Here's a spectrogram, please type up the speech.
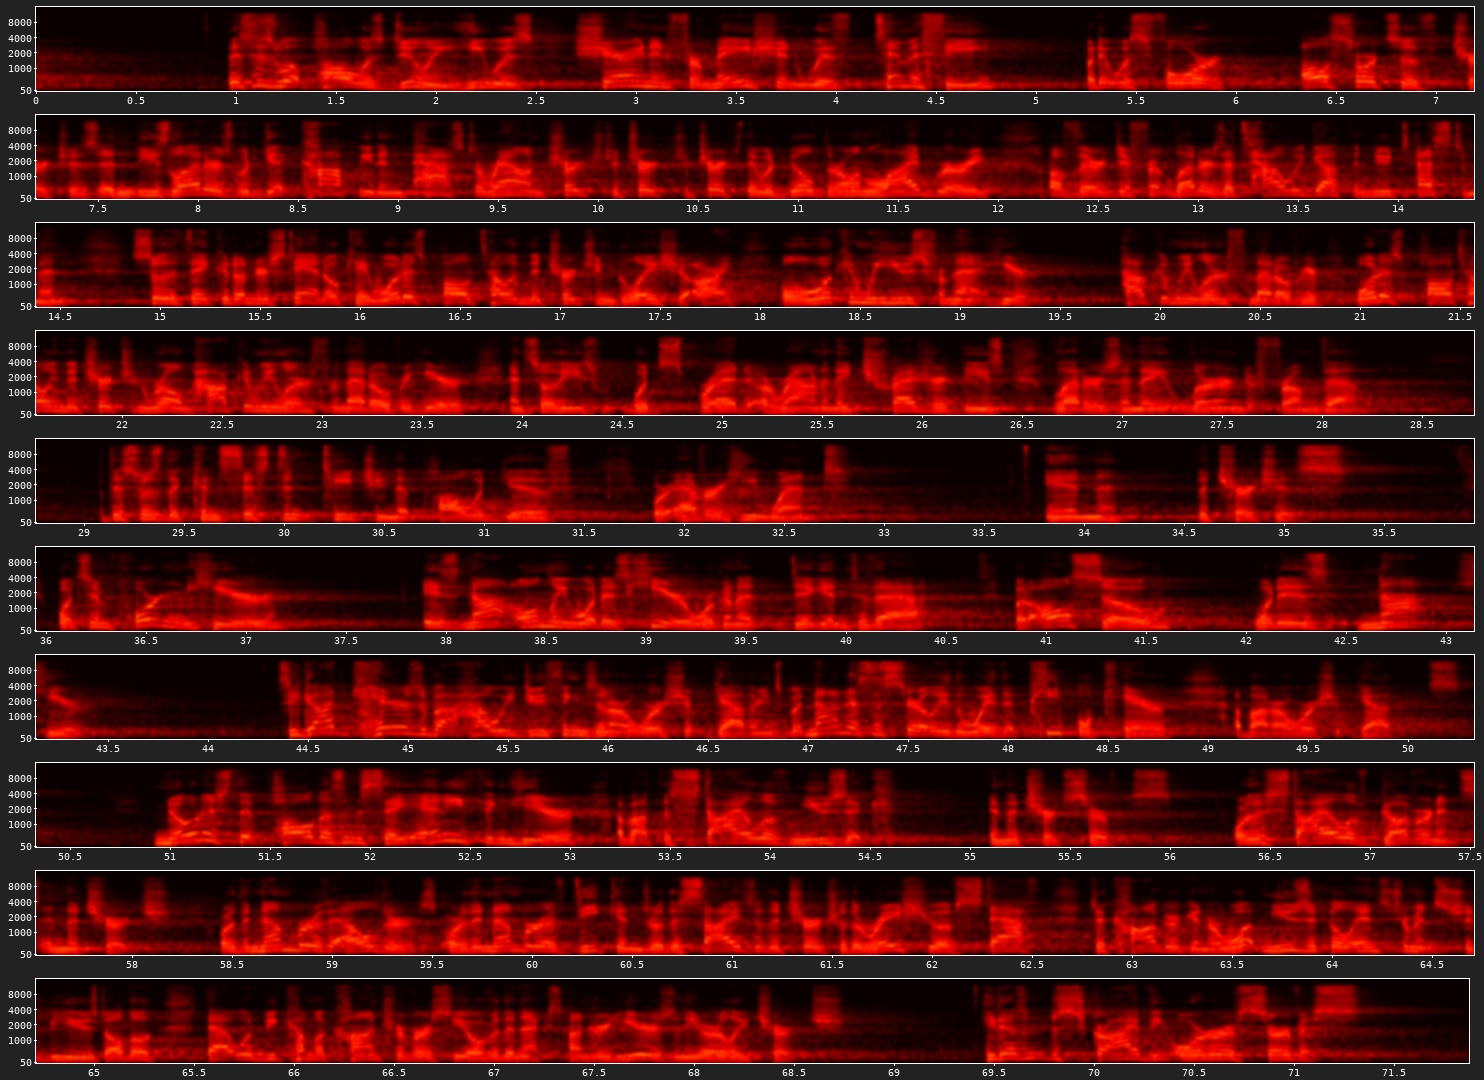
This is what Paul was doing. He was sharing information with Timothy, but it was for all sorts of churches. And these letters would get copied and passed around church to church to church. They would build their own library of their different letters. That's how we got the New Testament so that they could understand okay, what is Paul telling the church in Galatia? All right, well, what can we use from that here? How can we learn from that over here? What is Paul telling the church in Rome? How can we learn from that over here? And so these would spread around and they treasured these letters and they learned from them. But this was the consistent teaching that Paul would give wherever he went in the churches. What's important here is not only what is here, we're going to dig into that, but also what is not here. See, God cares about how we do things in our worship gatherings, but not necessarily the way that people care about our worship gatherings. Notice that Paul doesn't say anything here about the style of music in the church service or the style of governance in the church or the number of elders, or the number of deacons, or the size of the church, or the ratio of staff to congregant, or what musical instruments should be used, although that would become a controversy over the next hundred years in the early church. He doesn't describe the order of service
